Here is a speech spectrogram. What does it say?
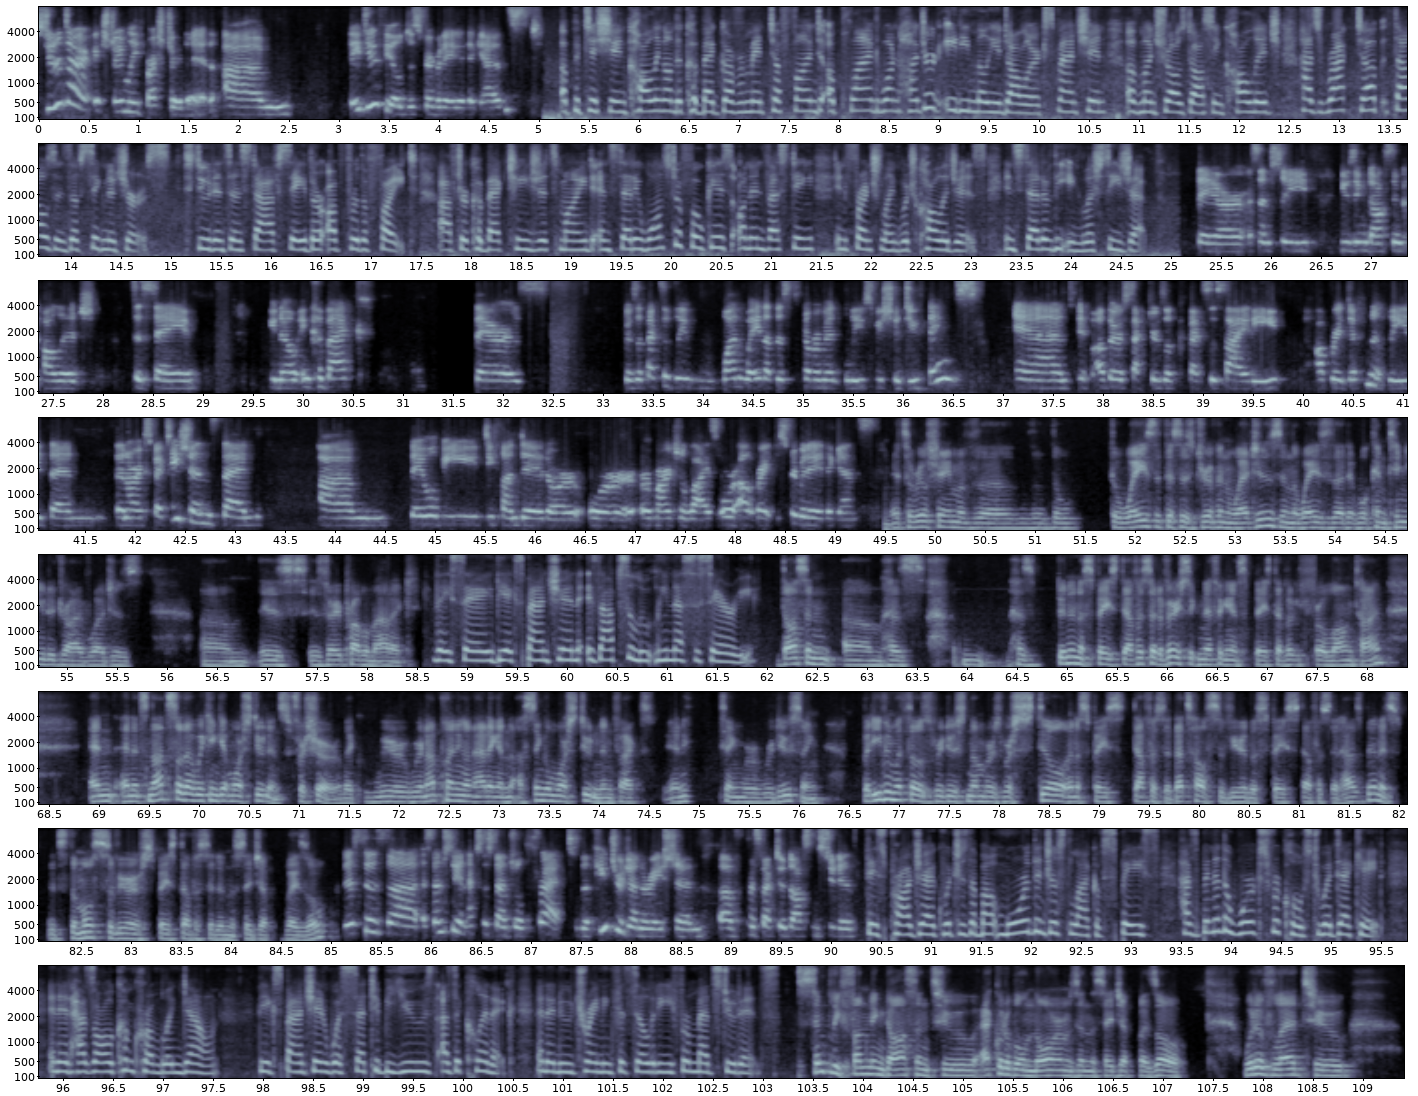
Students are extremely frustrated. Um, they do feel discriminated against. A petition calling on the Quebec government to fund a planned $180 million expansion of Montreal's Dawson College has racked up thousands of signatures. Students and staff say they're up for the fight after Quebec changed its mind and said it wants to focus on investing in French language colleges instead of the English CEGEP. They are essentially using Dawson College to say, you know, in Quebec, there's there's effectively one way that this government believes we should do things. And if other sectors of Quebec society operate differently than, than our expectations, then um, they will be defunded or, or, or marginalized or outright discriminated against. It's a real shame of the, the, the, the ways that this has driven wedges and the ways that it will continue to drive wedges um, is is very problematic. They say the expansion is absolutely necessary. Dawson um, has has been in a space deficit, a very significant space deficit for a long time, and and it's not so that we can get more students for sure. Like we're we're not planning on adding an, a single more student. In fact, anything we're reducing. But even with those reduced numbers, we're still in a space deficit. That's how severe the space deficit has been. It's it's the most severe space deficit in the CEGEP réseau. This is uh, essentially an existential threat to the future generation of prospective Dawson students. This project, which is about more than just lack of space, has been in the works for close to a decade, and it has all come crumbling down. The expansion was set to be used as a clinic and a new training facility for med students. Simply funding Dawson to equitable norms in the CEGEP réseau would have led to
